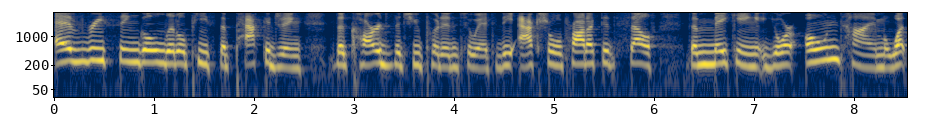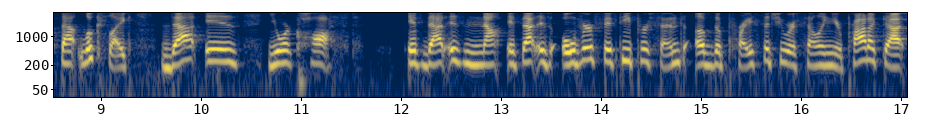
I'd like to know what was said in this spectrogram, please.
every single little piece the packaging, the cards that you put into it, the actual product itself, the making, your own time, what that looks like. That is your cost. If that is not if that is over 50% of the price that you are selling your product at,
